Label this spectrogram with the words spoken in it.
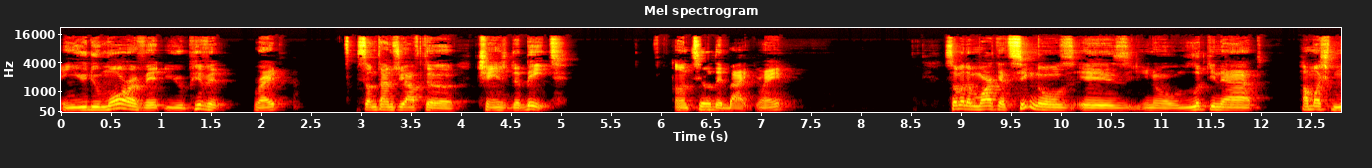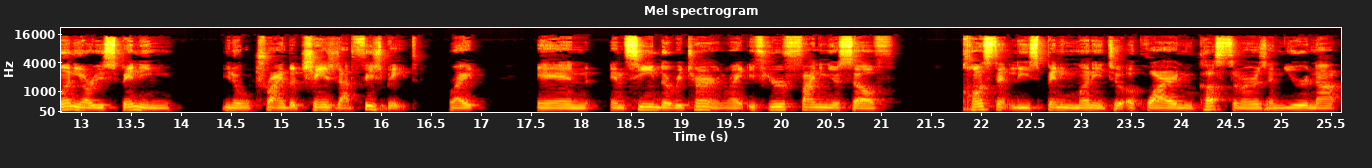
and you do more of it, you pivot, right? Sometimes you have to change the bait until they bite, right? Some of the market signals is, you know, looking at how much money are you spending, you know, trying to change that fish bait, right? And and seeing the return, right? If you're finding yourself constantly spending money to acquire new customers and you're not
